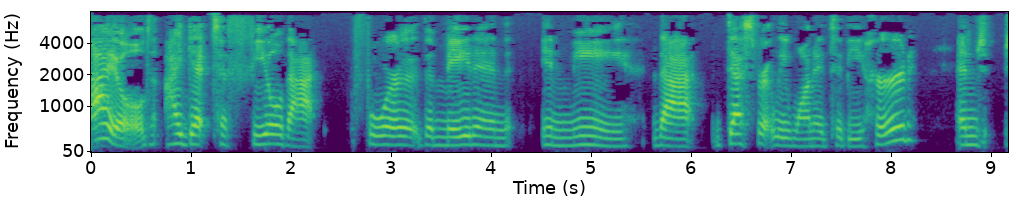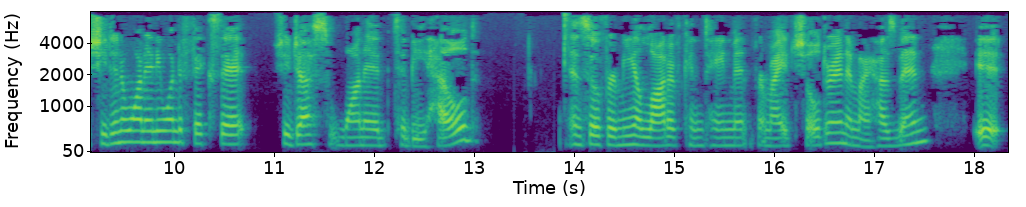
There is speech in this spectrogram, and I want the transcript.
child, I get to feel that for the maiden in me that desperately wanted to be heard and she didn't want anyone to fix it. She just wanted to be held. And so for me, a lot of containment for my children and my husband, it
